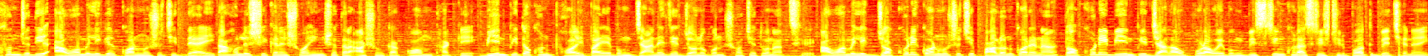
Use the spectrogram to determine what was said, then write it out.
যদি আওয়ামী লীগের কর্মসূচি দেয়, তাহলে সেখানে সহিংসতার আশঙ্কা কম থাকে। বিএনপি তখন ভয় পায় এবং জানে যে জনগণ সচেতন আছে। আওয়ামী লীগ যখনই কর্মসূচি পালন করে না, তখনই বিএনপি জ্বালাও, পোড়াও এবং বিশৃঙ্খলা সৃষ্টির পথ বেছে নেয়।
